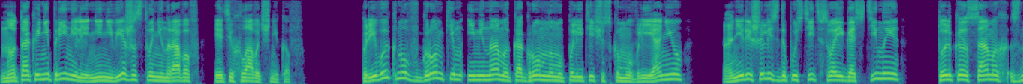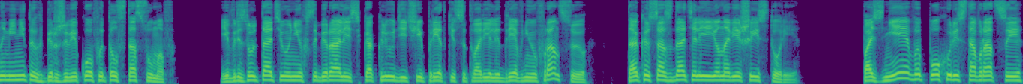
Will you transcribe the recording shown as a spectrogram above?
Но так и не приняли ни невежества, ни нравов этих лавочников. Привыкнув к громким именам и к огромному политическому влиянию, они решились допустить в свои гостиные только самых знаменитых биржевиков и толстосумов, и в результате у них собирались как люди, чьи предки сотворили древнюю Францию, так и создатели ее новейшей истории. Позднее, в эпоху реставрации,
